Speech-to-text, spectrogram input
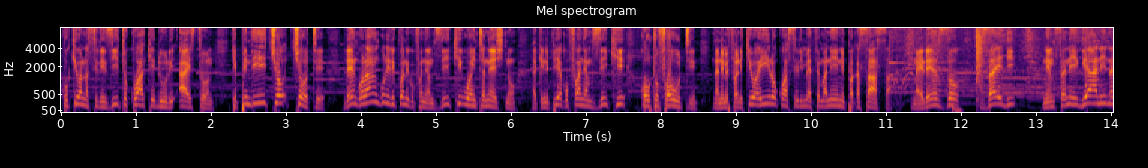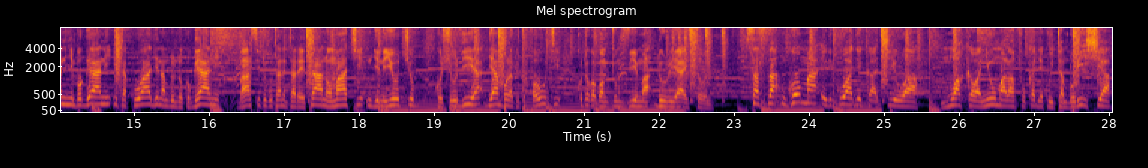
kukiwa na siri nzito kwake Duri Aiston. Kipindi hicho chote lengo langu lilikuwa ni kufanya mziki wa international, lakini pia kufanya mziki kwa utofauti, na nimefanikiwa hilo kwa asilimia 80 mpaka sasa. Maelezo zaidi ni msanii gani na ni nyimbo gani itakuwaje na mdondoko gani, basi tukutane tarehe tano Machi mjini YouTube kushuhudia jambo la kitofauti kutoka kwa mtu mzima Dully Aiston. Sasa ngoma ilikuwaje ikaachiwa mwaka wa nyuma, alafu ukaja kuitambulisha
